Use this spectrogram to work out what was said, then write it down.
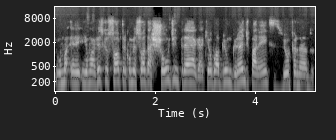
uma, e uma vez que o software começou a dar show de entrega, aqui eu vou abrir um grande parênteses, viu, Fernando?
